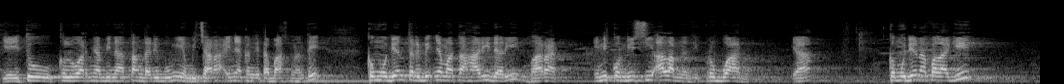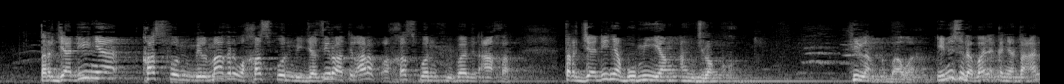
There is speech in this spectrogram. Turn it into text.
yaitu keluarnya binatang dari bumi yang bicara, ini akan kita bahas nanti. Kemudian terbitnya matahari dari barat. Ini kondisi alam nanti perubahan, ya. Kemudian apalagi terjadinya khasfun bil maghrib wa khasfun bi jaziratil arab wa khasfun fi badin akhar. Terjadinya bumi yang anjlok hilang ke bawah. Ini sudah banyak kenyataan.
